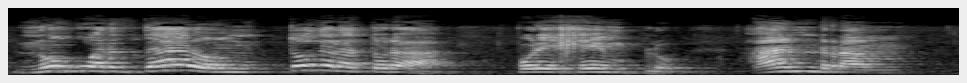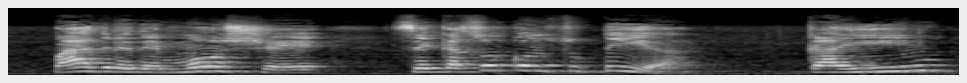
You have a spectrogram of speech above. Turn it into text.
no guardaron toda la Torá. Por ejemplo, Anram, padre de Moshe, se casó con su tía. Caín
